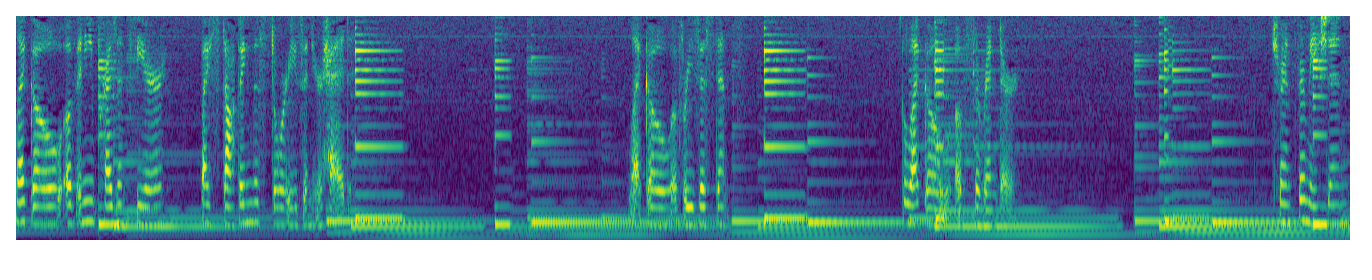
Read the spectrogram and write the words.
Let go of any present fear by stopping the stories in your head. Let go of resistance. Let go of surrender. Transformation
